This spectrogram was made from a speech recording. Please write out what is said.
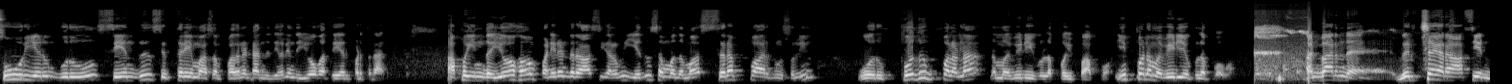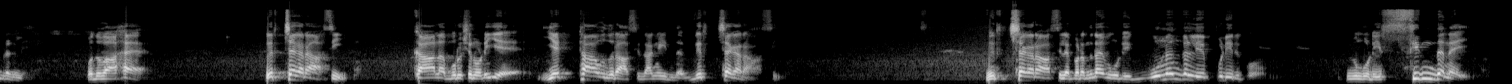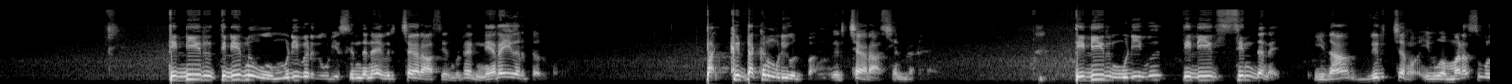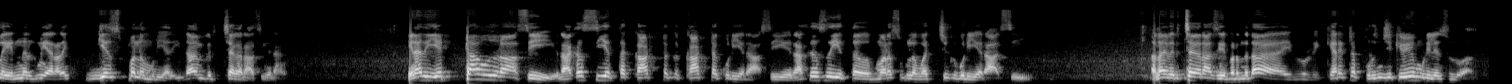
சூரியனும் குருவும் சேர்ந்து சித்திரை மாசம் பதினெட்டாம் தேதி வரை இந்த யோகத்தை ஏற்படுத்துறாரு. அப்ப இந்த யோகம் பன்னிரெண்டு ராசிகளுக்கும் எது சம்பந்தமா சிறப்பா இருக்குன்னு சொல்லி ஒரு பொது பலனா நம்ம வீடியோக்குள்ள போய் பார்ப்போம். இப்போ நம்ம வீடியோக்குள்ள போவோம். அன்பார்ந்த விற்சக ராசி என்பர்களே பொதுவாக விற்சக ராசி கால புருஷனுடைய எட்டாவது ராசி தாங்க இந்த விற்சக ராசி. விற்சக ராசியில பிறந்தா இவங்களுடைய குணங்கள் எப்படி இருக்கும்? இவங்களுடைய சிந்தனை திடீர் திடீர்னு முடிவெடுக்கக்கூடிய சிந்தனை விருச்சக ராசி என்பது நிறைய பேர்கிட்ட இருக்கும். டக்கு டக்குன்னு முடிவு எடுப்பாங்க விருச்சக ராசி என்பது. திடீர் முடிவு திடீர் சிந்தனை. இதான் விருச்சகம். இவங்க மனசுக்குள்ள என்ன இருக்குன்னு யாராலையும் கெஸ் பண்ண முடியாது. இதான் விருச்சக ராசிங்கிறாங்க. ஏன்னா அது எட்டாவது ராசி. ரகசியத்தை காட்ட காட்டக்கூடிய ராசி. ரகசியத்தை மனசுக்குள்ள வச்சுக்கக்கூடிய ராசி. அதான் விருச்சக ராசியை பிறந்துட்டா இவருடைய கேரக்டர் புரிஞ்சிக்கவே முடியலன்னு சொல்லுவாங்க.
